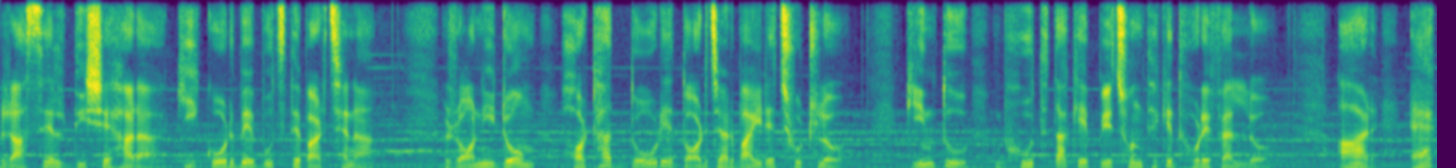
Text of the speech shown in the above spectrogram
রাসেল দিশেহারা, কি করবে বুঝতে পারছে না। রনি ডোম হঠাৎ দৌড়ে দরজার বাইরে ছুটল, কিন্তু ভূত তাকে পেছন থেকে ধরে ফেলল। আর এক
